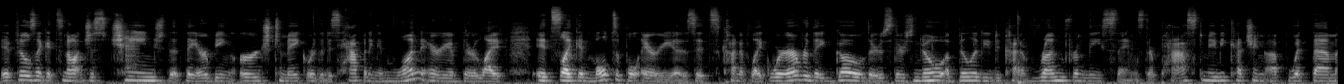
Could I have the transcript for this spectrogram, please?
it feels like it's not just change that they are being urged to make or that is happening in one one area of their life it's like in multiple areas. It's kind of like wherever they go there's there's no ability to kind of run from these things. Their past maybe catching up with them.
